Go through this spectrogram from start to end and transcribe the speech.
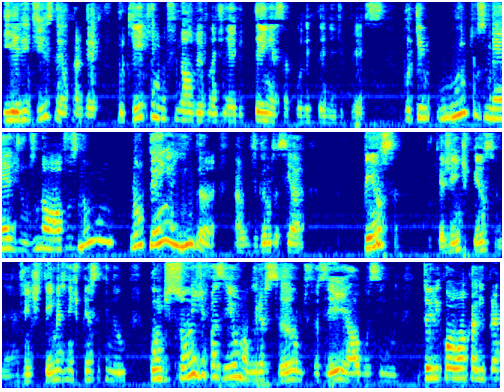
E ele diz, né, o Kardec, por que, que no final do Evangelho tem essa coletânea de preces? Porque muitos médiums novos não, não têm ainda, digamos assim, a, pensa, porque a gente pensa, né? A gente tem, mas a gente pensa que não. Condições de fazer uma oração, de fazer algo assim. né? Então ele coloca ali para?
